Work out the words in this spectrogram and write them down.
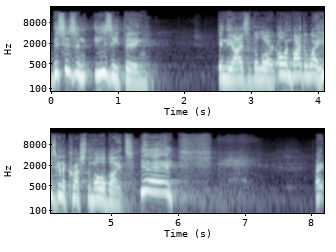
This is an easy thing in the eyes of the Lord. Oh, and by the way, he's going to crush the Moabites. Yay! Right?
